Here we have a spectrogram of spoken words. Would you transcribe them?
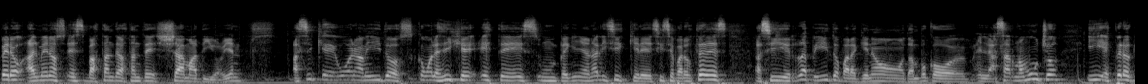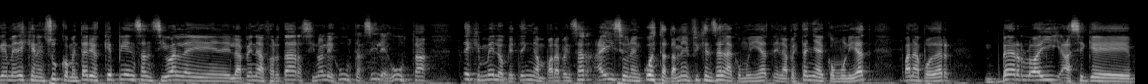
Pero al menos es bastante, bastante llamativo, ¿bien? Así que bueno amiguitos, como les dije, este es un pequeño análisis que les hice para ustedes, así rapidito para que no tampoco enlazarnos mucho y espero que me dejen en sus comentarios qué piensan, si vale la pena ofertar, si no les gusta, si les gusta, déjenme lo que tengan para pensar, ahí hice una encuesta también, fíjense en la comunidad, en la pestaña de comunidad, van a poder verlo ahí, así que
